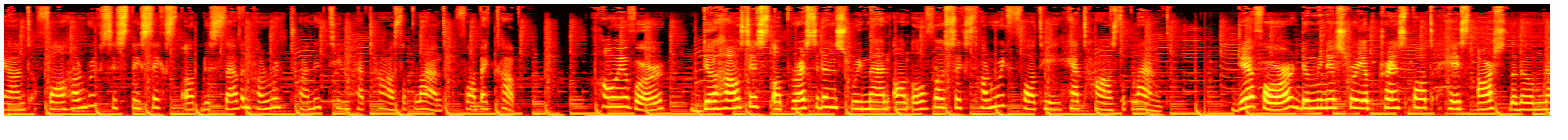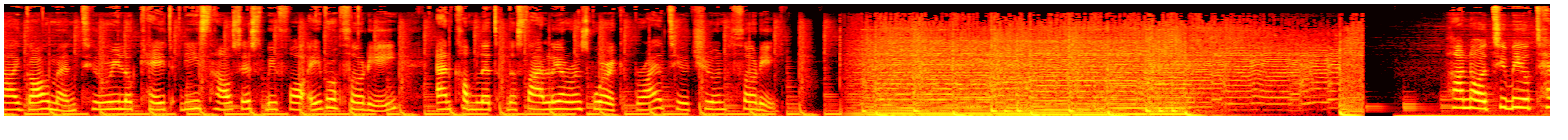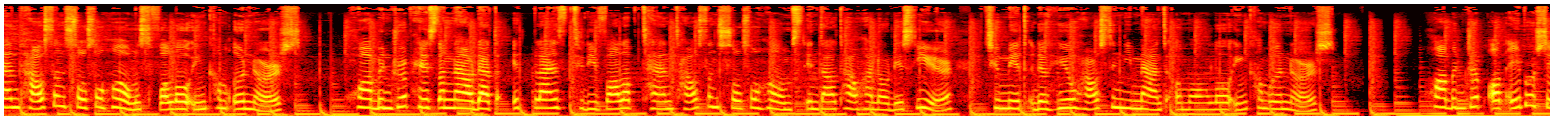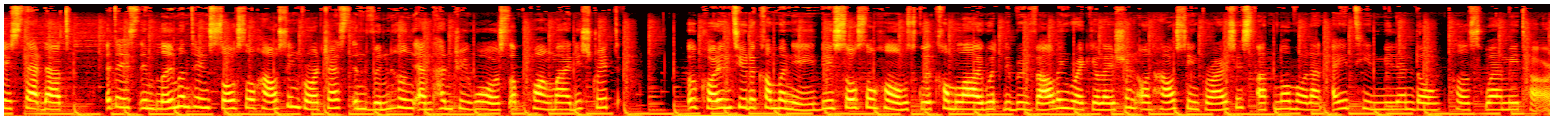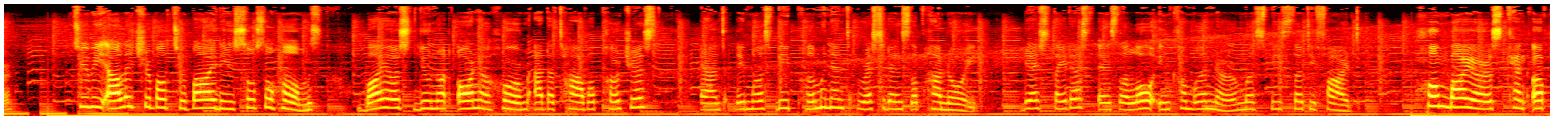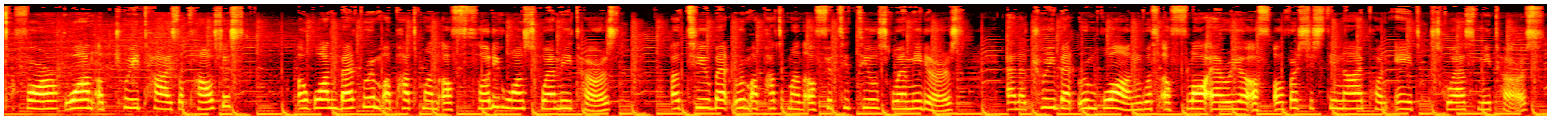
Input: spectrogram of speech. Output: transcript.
and 466 of the 722 hectares of land for backup. However, the houses of residents remain on over 640 hectares of land. Therefore, the Ministry of Transport has asked the Dong government to relocate these houses before April 30 and complete the site clearance work prior to June 30. Hanoi to build 10,000 social homes for low-income earners. Binh Group has announced that it plans to develop 10,000 social homes in downtown Hanoi this year to meet the huge housing demand among low-income earners. Hoa Binh Group on April 6 said that it is implementing social housing projects in Vĩnh Hưng and Thanh wards of Hoàng Mai district. According to the company, these social homes will comply with the prevailing regulation on housing prices at no more than 18 million dong per square meter. To be eligible to buy these social homes, buyers do not own a home at the time of purchase, and they must be permanent residents of Hanoi. Their status as a low-income earner must be certified. Home buyers can opt for one of three types of houses a one bedroom apartment of 31 square meters, a two bedroom apartment of 52 square meters, and a three bedroom one with a floor area of over 69.8 square meters.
